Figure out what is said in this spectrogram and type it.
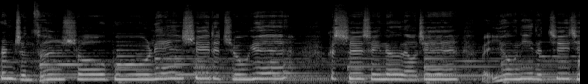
认。真遵守不联系的九月。可是谁能了解，没有你的季节，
